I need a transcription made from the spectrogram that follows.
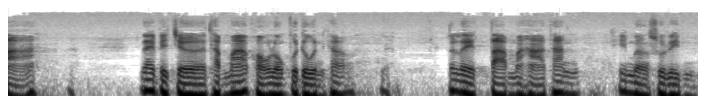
นา ได้ไปเจอธรรมะของหลวงปู่ดูลเขาก็เลยตามมาหาท่านที่เมืองสุรินทร์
